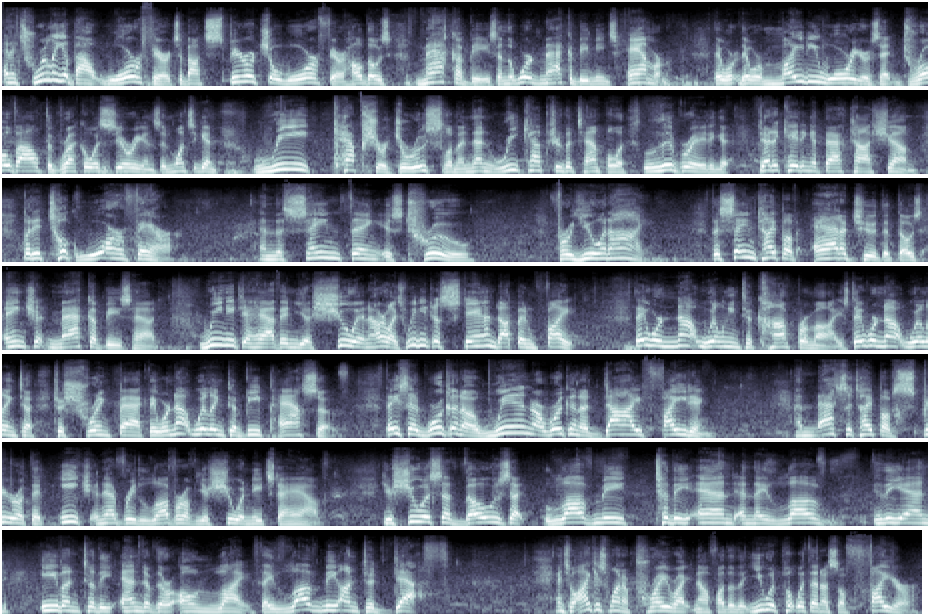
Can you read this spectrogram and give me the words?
And it's really about warfare. It's about spiritual warfare, how those Maccabees, and the word Maccabee means hammer. They were, they were mighty warriors that drove out the Greco Assyrians and once again recaptured Jerusalem and then recaptured the temple, liberating it, dedicating it back to Hashem. But it took warfare. And the same thing is true for you and I. The same type of attitude that those ancient Maccabees had, we need to have in Yeshua in our lives. We need to stand up and fight. They were not willing to compromise. They were not willing to, to shrink back. They were not willing to be passive. They said, We're going to win or we're going to die fighting. And that's the type of spirit that each and every lover of Yeshua needs to have. Yeshua said, Those that love me to the end, and they love to the end, even to the end of their own life. They love me unto death. And so I just want to pray right now, Father, that you would put within us a fire,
